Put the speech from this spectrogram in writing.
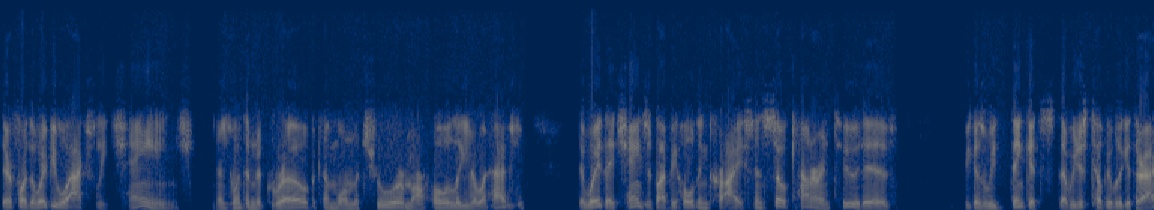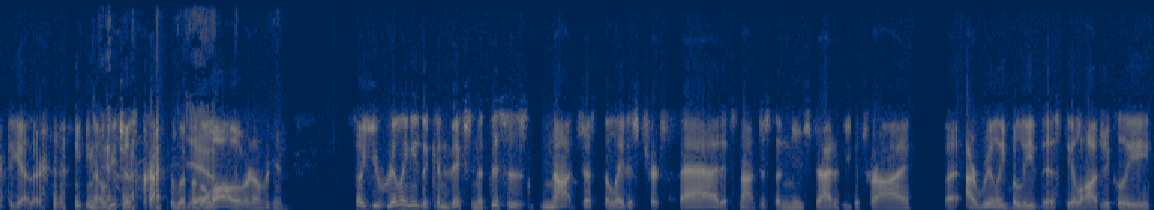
therefore, the way people actually change, you know, you want them to grow, become more mature, more holy, or what have you. The way they change is by beholding Christ. And it's so counterintuitive because we think it's that we just tell people to get their act together. you know, we just crack the whip of the law over and over again. So you really need the conviction that this is not just the latest church fad. It's not just a new strategy to try, but I really believe this theologically,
